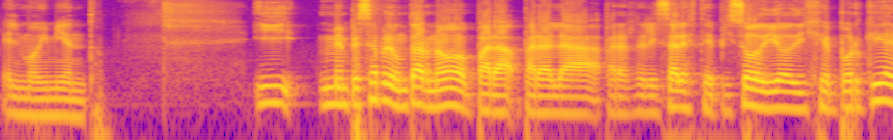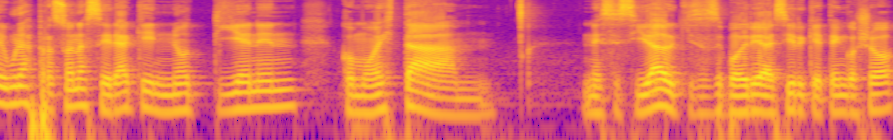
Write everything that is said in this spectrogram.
el movimiento. Y me empecé a preguntar, ¿no? Para, para, la, para realizar este episodio, dije, ¿por qué algunas personas será que no tienen como esta mm, necesidad, quizás se podría decir que tengo yo,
